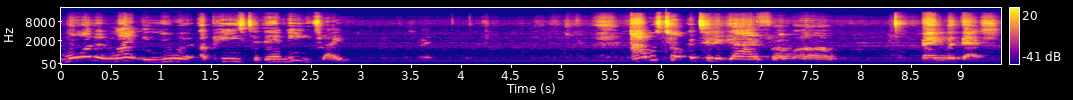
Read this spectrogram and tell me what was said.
more than likely you would appease to their needs, right? Right. I was talking to the guy from um, Bangladesh,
